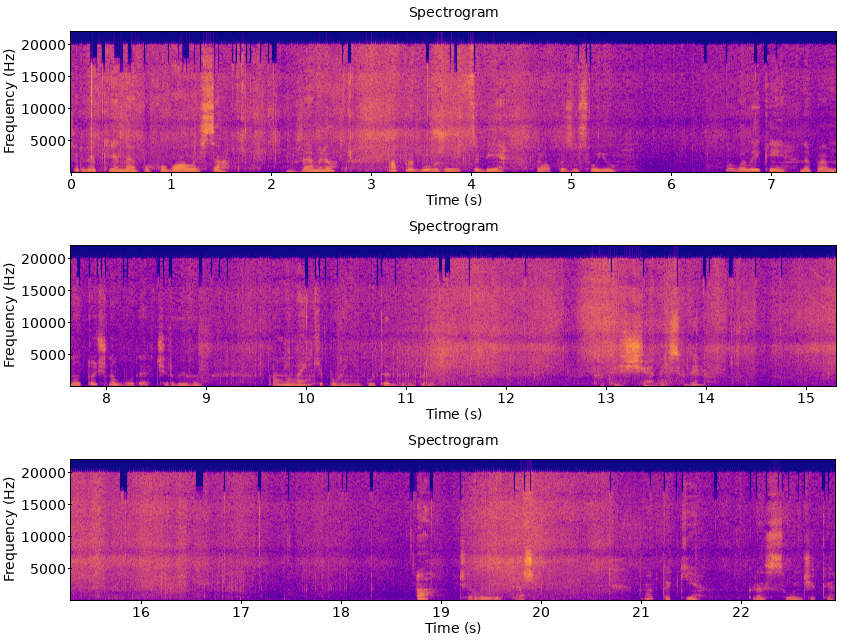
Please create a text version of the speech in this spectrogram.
черв'яки не поховалися в землю, а продовжують собі трапезу свою. Ну, великий, напевно, точно буде червивим, а маленькі повинні бути добрі. Тут іще десь один. А, червивий теж. От такі красунчики.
